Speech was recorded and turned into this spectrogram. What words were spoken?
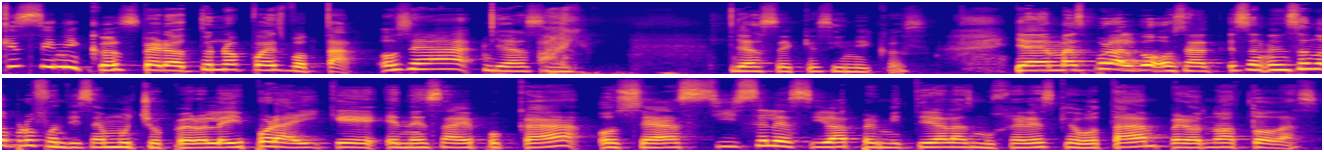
qué cínicos. Pero tú no puedes votar. O sea, ya sé. Ya sé qué cínicos. Y además por algo, o sea, en eso no profundicé mucho, pero leí por ahí que en esa época, o sea, sí se les iba a permitir a las mujeres que votaran, pero no a todas.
